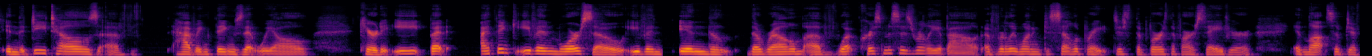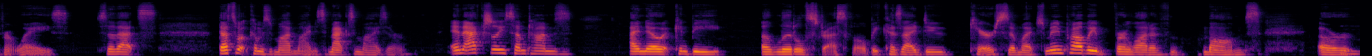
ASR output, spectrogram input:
in the details of having things that we all care to eat but I think even more so even in the the realm of what Christmas is really about of really wanting to celebrate just the birth of our savior in lots of different ways. So that's that's what comes to my mind is maximizer. And actually sometimes I know it can be a little stressful because I do care so much. I mean probably for a lot of moms or mm.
